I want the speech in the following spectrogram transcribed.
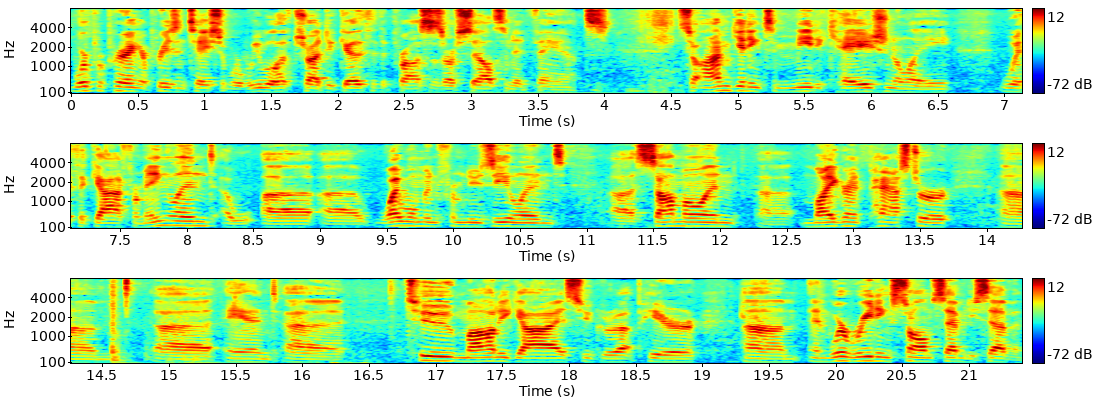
we're preparing a presentation where we will have tried to go through the process ourselves in advance. So i'm getting to meet occasionally with a guy from England, a, a, a white woman from New Zealand, Samoan uh, migrant pastor, um, uh, and uh, two Maori guys who grew up here. Um, and we're reading Psalm 77,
